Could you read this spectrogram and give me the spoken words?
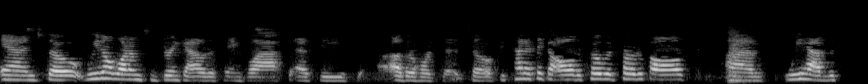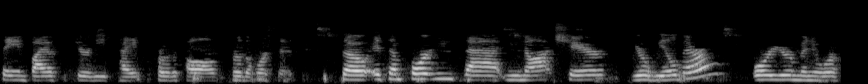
And so we don't want them to drink out of the same glass as these other horses. So if you kind of think of all the COVID protocols, um, we have the same biosecurity type protocols for the horses. So it's important that you not share your wheelbarrow or your manure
